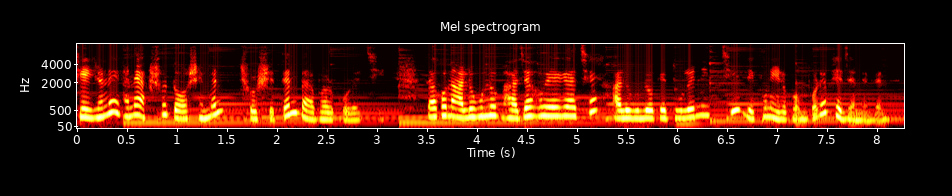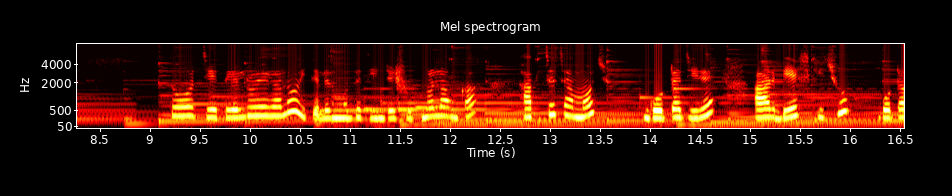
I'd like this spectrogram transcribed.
সেই জন্য এখানে একশো দশ এমএল সর্ষের তেল ব্যবহার করেছি। তো এখন আলুগুলো ভাজা হয়ে গেছে, আলুগুলোকে তুলে নিচ্ছি। দেখুন এরকম করে ভেজে নেবেন। তো যে তেল রয়ে গেল, ওই তেলের মধ্যে তিনটে শুকনো লঙ্কা, হাফ চা চামচ গোটা জিরে আর বেশ কিছু গোটা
